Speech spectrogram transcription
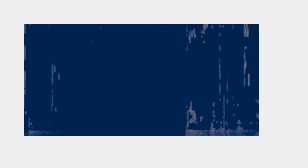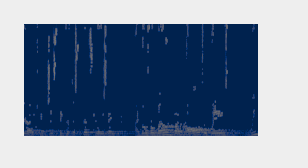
Church. When I reflect on the past year, I can't just think of the scriptures. I'm overwhelmed by all the ways we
